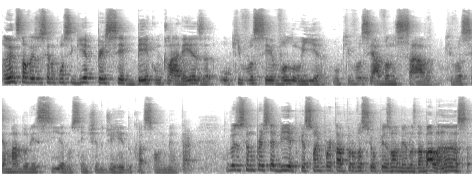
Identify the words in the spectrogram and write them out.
Antes talvez você não conseguia perceber com clareza o que você evoluía, o que você avançava, o que você amadurecia no sentido de reeducação alimentar. Talvez você não percebia, porque só importava para você o peso a menos na balança,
